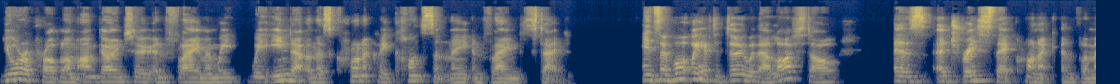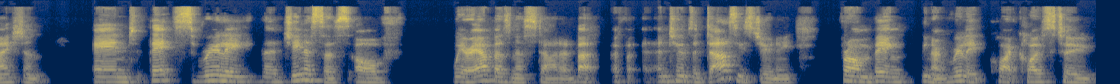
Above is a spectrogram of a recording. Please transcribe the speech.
you're a problem. I'm going to inflame, and we we end up in this chronically, constantly inflamed state. And so, what we have to do with our lifestyle is address that chronic inflammation, and that's really the genesis of where our business started. But if, in terms of Darcy's journey, from being you know really quite close to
